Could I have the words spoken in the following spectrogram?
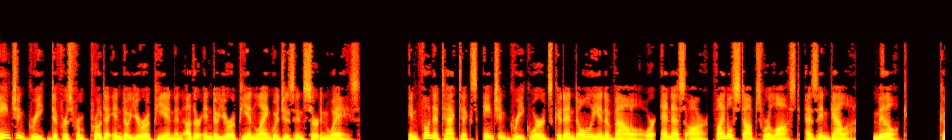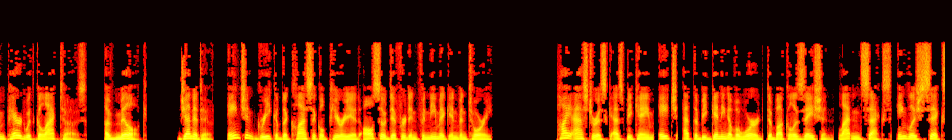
Ancient Greek differs from Proto-Indo-European and other Indo-European languages in certain ways. In phonotactics, ancient Greek words could end only in a vowel or, nsr, final stops were lost, as in gala milk", compared with galaktos of milk", genitive. Ancient Greek of the classical period also differed in phonemic inventory. PIE asterisk s became h at the beginning of a word debuccalization, Latin sex, English six,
